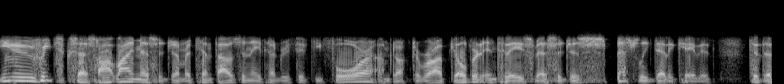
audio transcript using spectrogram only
You've reached Success Hotline, message number 10854. I'm Dr. Rob Gilbert, and today's message is specially dedicated to the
